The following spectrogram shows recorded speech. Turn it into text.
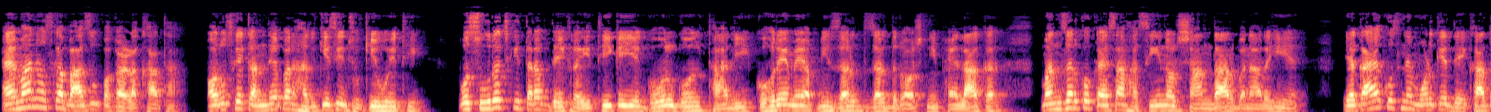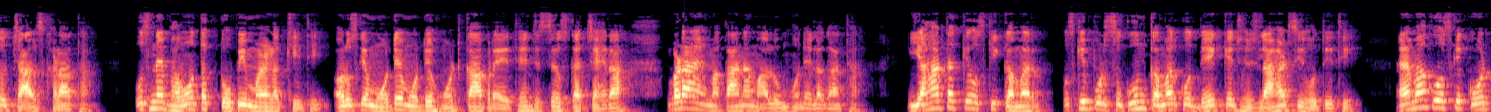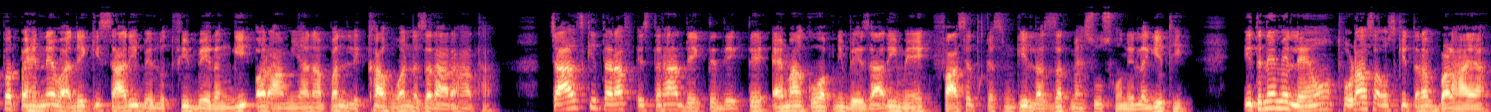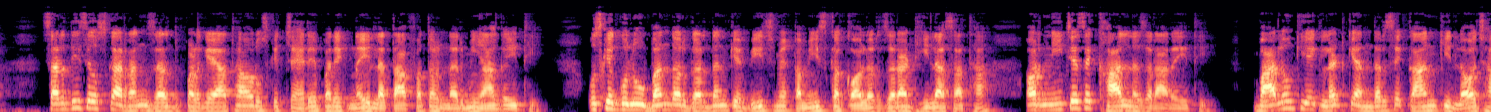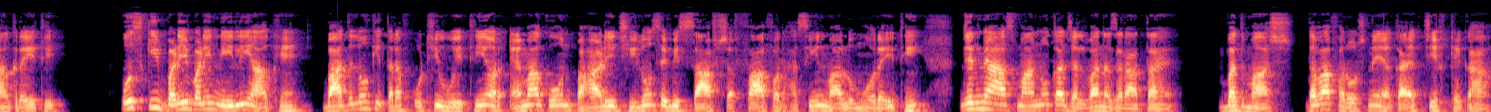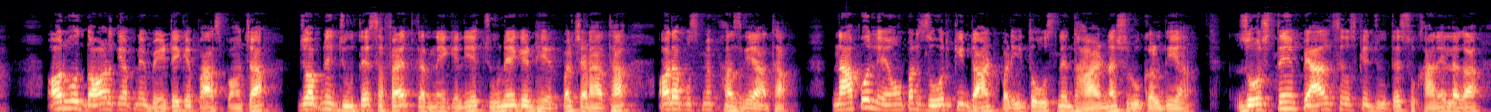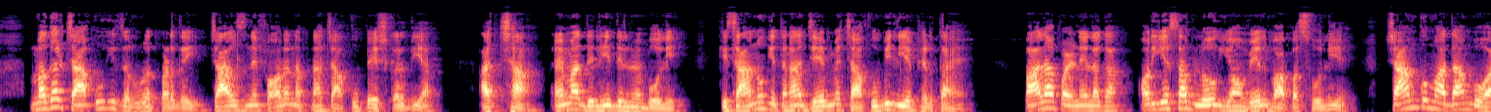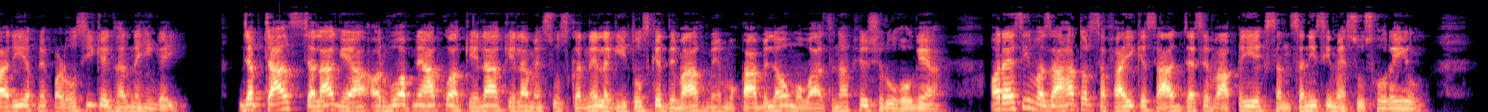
ایما نے اس کا بازو پکڑ رکھا تھا اور اس کے کندھے پر ہلکی سی جھکی ہوئی تھی۔ وہ سورج کی طرف دیکھ رہی تھی کہ یہ گول گول تھالی کوہرے میں اپنی زرد زرد روشنی پھیلا کر منظر کو کیسا حسین اور شاندار بنا رہی ہے۔ یکایک اس نے مڑ کے دیکھا تو چارلز کھڑا تھا۔ اس نے بھووں تک ٹوپی مڑ رکھی تھی اور اس کے موٹے موٹے ہونٹ کانپ رہے تھے جس سے اس کا چہرہ بڑا احمقانہ معلوم ہونے لگا تھا۔ یہاں تک کہ اس کی کمر، اس کی پرسکون کمر کو دیکھ کے جھنجلاہٹ سی ہوتی تھی۔ ایما کو اس کے کوٹ پر پہننے والے کی ساری بے لطفی، بے رنگی اور آمیانہ پن لکھا ہوا نظر آ رہا تھا۔ چارلز کی طرف اس طرح دیکھتے دیکھتے ایما کو اپنی بیزاری میں ایک فاسد قسم کی لذت محسوس ہونے لگی تھی۔ اتنے میں لیوں تھوڑا سا اس کی طرف بڑھایا۔ سردی سے اس کا رنگ زرد پڑ گیا تھا اور اس کے چہرے پر ایک نئی لطافت اور نرمی آ گئی تھی۔ اس کے گلو بند اور گردن کے بیچ میں قمیض کا کالر ذرا ڈھیلا سا تھا اور نیچے سے کھال نظر آ رہی تھی۔ بالوں کی ایک لٹ کے اندر سے کان کی لو جھانک رہی تھی۔ اس کی بڑی بڑی نیلی آنکھیں بادلوں کی طرف اٹھی ہوئی تھیں اور ایما کو ان پہاڑی جھیلوں سے بھی صاف شفاف اور حسین معلوم ہو رہی تھی جن میں آسمانوں کا جلوہ نظر آتا ہے۔ بدماش دوا فروش نے یکائک چیخ کے کہا، اور وہ دوڑ کے اپنے بیٹے کے پاس پہنچا، جو اپنے جوتے سفید کرنے کے لیے چونے کے ڈھیر پر چڑھا تھا اور اب اس میں پھنس گیا تھا۔ ناپو لیوں پر زور کی ڈانٹ پڑی تو اس نے دھاڑنا شروع کر دیا۔ زوشتے پیال سے اس کے جوتے سکھانے لگا مگر چاقو کی ضرورت پڑ گئی۔ چارلز نے فوراً اپنا چاقو پیش کر دیا۔ اچھا ایما دل ہی دل میں بولی، کسانوں کی طرح جیب میں چاقو بھی لیے پھرتا ہے۔ پالا پڑنے لگا اور یہ سب لوگ یوں ویل واپس ہو لیے۔ شام کو مادام بواری اپنے پڑوسی کے گھر نہیں گئی۔ جب چارلز چلا گیا اور وہ اپنے آپ کو اکیلا اکیلا محسوس کرنے لگی تو اس کے دماغ میں مقابلہ و موازنہ پھر شروع ہو گیا۔ اور ایسی وضاحت اور صفائی کے ساتھ جیسے واقعی ایک سنسنی سی محسوس ہو رہی ہو۔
